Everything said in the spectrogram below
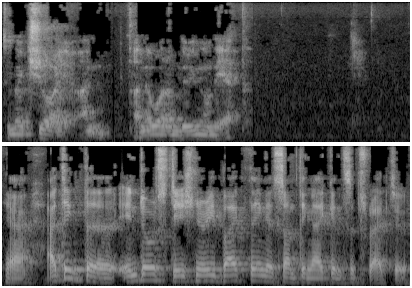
to make sure I I'm, I know what I'm doing on the app. Yeah, I think the indoor stationary bike thing is something I can subscribe to.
